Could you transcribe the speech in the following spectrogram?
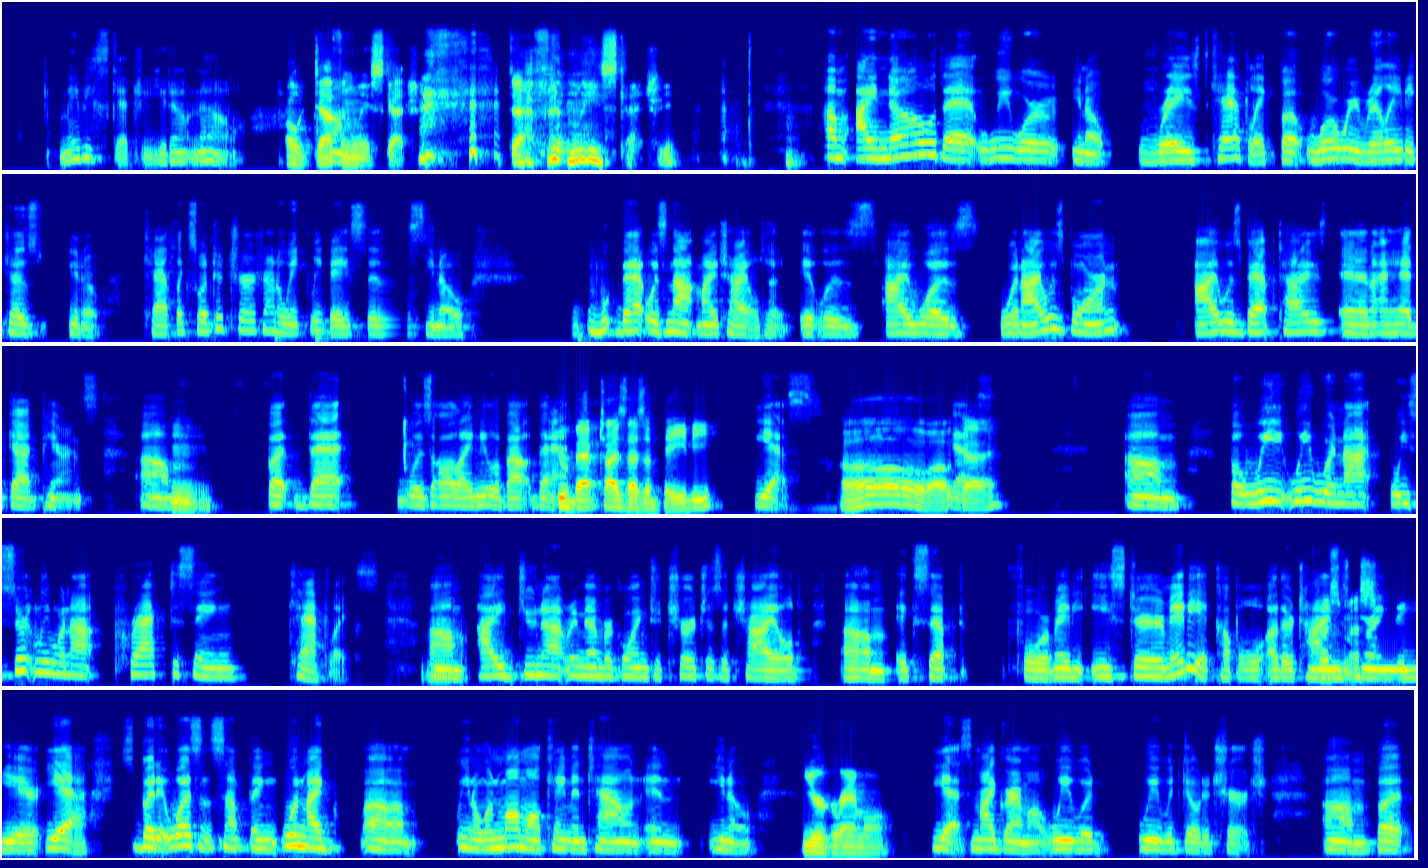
maybe sketchy. You don't know. Oh, definitely sketchy. definitely sketchy. Um, I know that we were, you know, raised Catholic, but were we really? Because, you know, Catholics went to church on a weekly basis, you know, that was not my childhood. It was, I was, when I was born, I was baptized and I had godparents. Um, mm. But that was all I knew about that. You were baptized as a baby? Yes. Oh, okay. Yes. Um, but we we were not, we certainly were not practicing Catholics. Mm-hmm. Um, I do not remember going to church as a child, um, except for maybe Easter, maybe a couple other times Christmas. during the year. Yeah, but it wasn't something when my, um, you know, when Mama came in town, and you know, your grandma. Yes, my grandma. We would we would go to church, um, but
